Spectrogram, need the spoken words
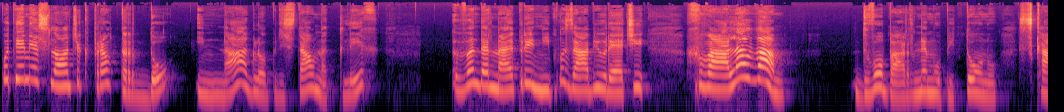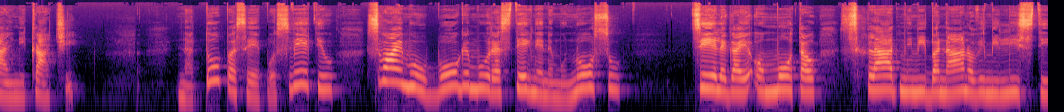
Potem je slonček prav trdo in naglo pristal na tleh, vendar najprej ni pozabil reči: Hvala vam, dvobarvnemu pitonu, skalni kači na to pa se je posvetil svojemu ubogemu raztegnjenemu nosu, celega je omotal s hladnimi bananovimi listi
